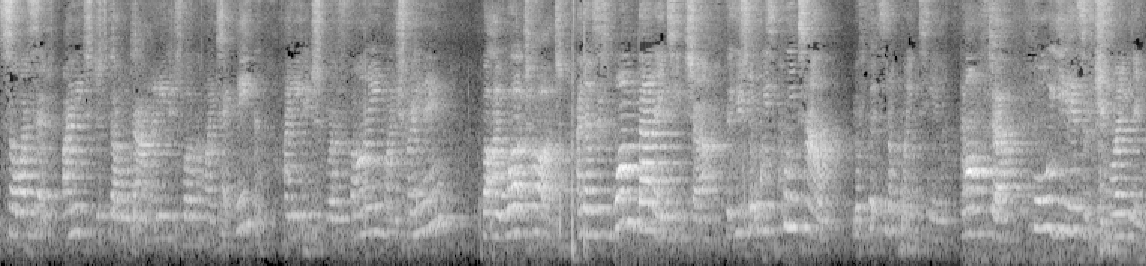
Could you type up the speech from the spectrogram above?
So I said, I need to just double down. I needed to work on my technique. I needed to refine my training. But I worked hard. And there was this one ballet teacher that used to always point out your foot's not pointing enough. After four years of training,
